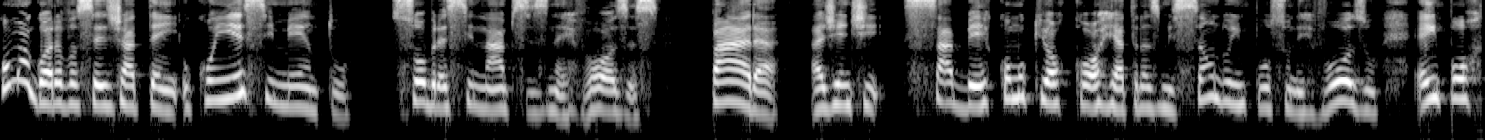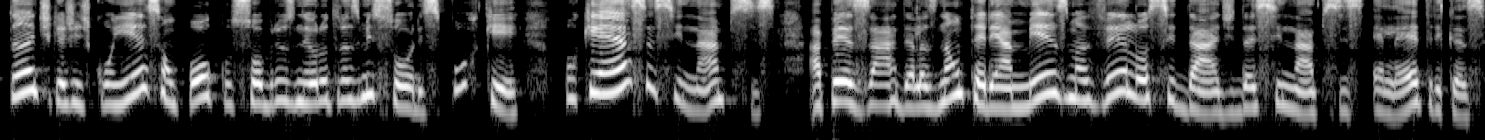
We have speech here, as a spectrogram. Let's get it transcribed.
Como agora vocês já têm o conhecimento sobre as sinapses nervosas para a gente saber como que ocorre a transmissão do impulso nervoso, é importante que a gente conheça um pouco sobre os neurotransmissores. Por quê? Porque essas sinapses, apesar delas não terem a mesma velocidade das sinapses elétricas,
